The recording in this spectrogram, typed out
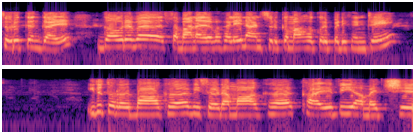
சுருக்கங்கள். கௌரவ சபாநாயகர்களை நான் சுருக்கமாக குறிப்பிடுகின்றேன். இது தொடர்பாக விசேடமாக கல்வி அமைச்சு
